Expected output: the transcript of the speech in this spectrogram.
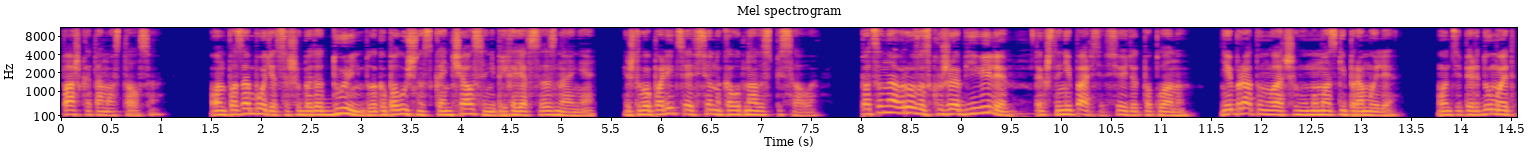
Пашка там остался. Он позаботится, чтобы этот дурень благополучно скончался, не приходя в сознание, и чтобы полиция все на кого-то надо списала. Пацана в розыск уже объявили, так что не парься, все идет по плану. Не брату младшему мы мозги промыли. Он теперь думает,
